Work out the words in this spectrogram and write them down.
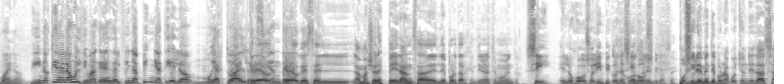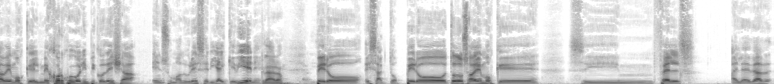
Bueno, y nos queda la última, que es Delfina Pignatielo, muy actual, Creo, reciente. creo que es el- la mayor esperanza del deporte argentino en este momento. Sí, en los Juegos Olímpicos, En los decís Juegos vos. Olímpicos, sí. Posiblemente por una cuestión de edad, sabemos que el mejor Juego Olímpico de ella en su madurez sería el que viene. Claro. Pero, exacto, pero todos sabemos que si mm, Fels, a la edad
